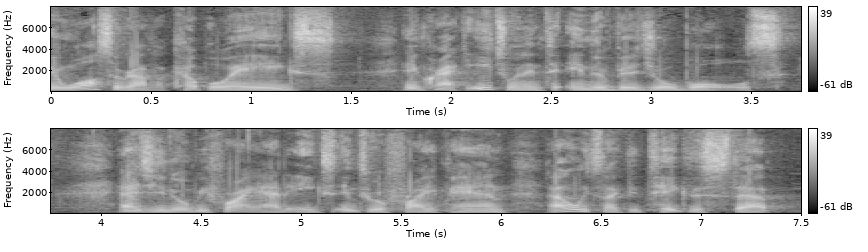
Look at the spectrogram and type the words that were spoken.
And we'll also grab a couple eggs and crack each one into individual bowls. As you know, before I add eggs into a fry pan, I always like to take this step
